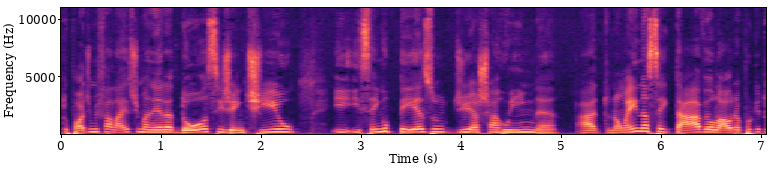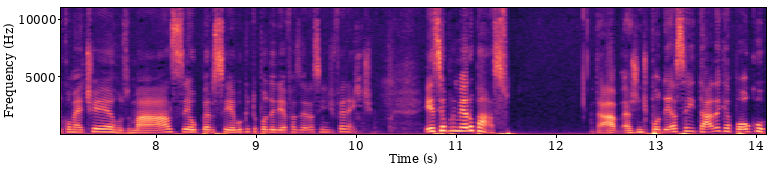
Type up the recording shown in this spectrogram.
Tu pode me falar isso de maneira doce, gentil e, e sem o peso de achar ruim, né? Ah, tu não é inaceitável, Laura, porque tu comete erros, mas eu percebo que tu poderia fazer assim diferente. Esse é o primeiro passo. Tá? A gente poder aceitar daqui a pouco.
